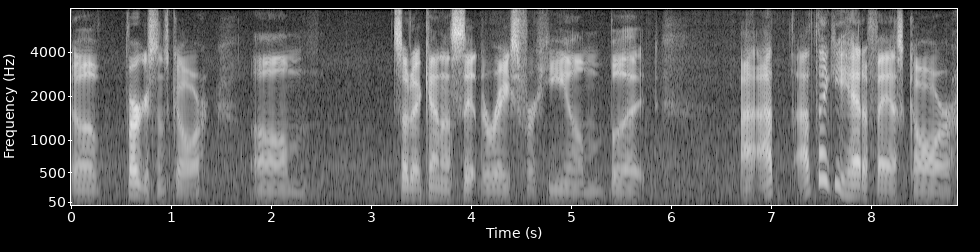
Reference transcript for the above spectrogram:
of Ferguson's car. Um, so that kind of set the race for him. But I, I, I think he had a fast car,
